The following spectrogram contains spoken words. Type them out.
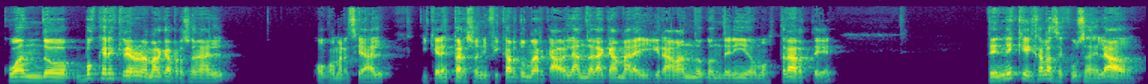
cuando vos querés crear una marca personal o comercial y querés personificar tu marca hablando a la cámara y grabando contenido, mostrarte, tenés que dejar las excusas de lado.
